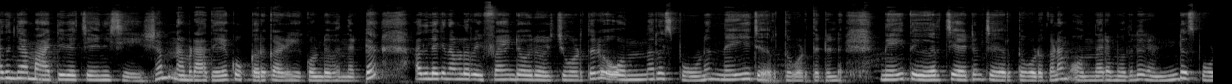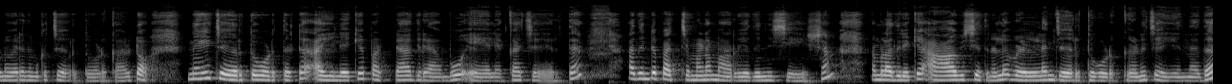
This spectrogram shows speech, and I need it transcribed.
അത് ഞാൻ മാറ്റി വെച്ചതിന് ശേഷം നമ്മുടെ അതേ കുക്കർ കഴുകിക്കൊണ്ട് വന്നിട്ട് അതിലേക്ക് നമ്മൾ റിഫൈൻഡ് ഓയിൽ ഒഴിച്ച് കൊടുത്തിട്ട് ഒന്നര സ്പൂണ് നെയ്യ് ചേർത്ത് കൊടുത്തിട്ടുണ്ട്. നെയ്യ് തീർച്ചയായിട്ടും ചേർത്ത് കൊടുക്കണം. ഒന്നര മുതൽ രണ്ട് സ്പൂൺ വരെ നമുക്ക് ചേർത്ത് കൊടുക്കാം കേട്ടോ. നെയ്യ് ചേർത്ത് കൊടുത്തിട്ട് അതിലേക്ക് പട്ട ഗ്രാമ്പു ഏലക്ക ചേർത്ത് അതിന്റെ പച്ചമണം മാറിയതിന് ശേഷം നമ്മൾ അതിലേക്ക് ആവശ്യത്തിനുള്ള വെള്ളം ചേർത്ത് കൊടുക്കുകയാണ് ചെയ്യുന്നത്.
